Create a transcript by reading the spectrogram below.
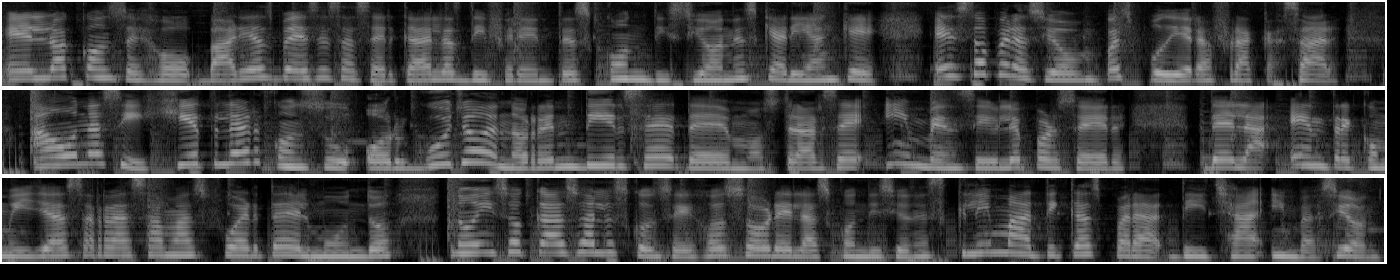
él lo aconsejó varias veces acerca de las diferentes condiciones que harían que esta operación pues pudiera fracasar. Aún así, Hitler con su orgullo de no rendirse, de demostrarse invencible por ser de la entre comillas raza más fuerte del mundo, no hizo caso a los consejos sobre las condiciones climáticas para dicha invasión,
